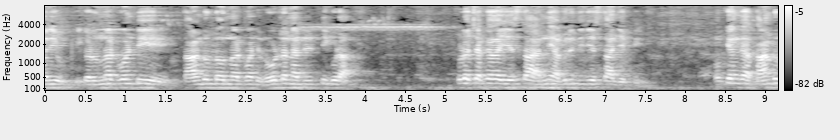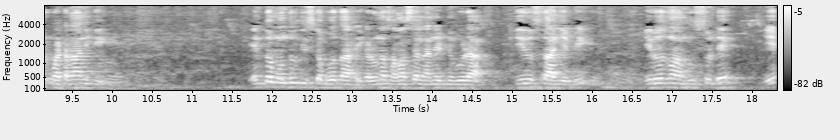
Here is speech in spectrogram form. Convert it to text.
మరియు ఇక్కడ ఉన్నటువంటి తాండూరులో ఉన్నటువంటి రోడ్లన్నింటినీ కూడా చూడ చక్కగా చేస్తా అన్ని అభివృద్ధి చేస్తా అని చెప్పి. ముఖ్యంగా తాండూరు పట్టణానికి ఎంతో ముందుకు తీసుకుపోతా ఇక్కడ ఉన్న సమస్యలన్నింటినీ కూడా తీరుస్తా అని చెప్పి ఈరోజు మనం చూస్తుంటే ఏ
